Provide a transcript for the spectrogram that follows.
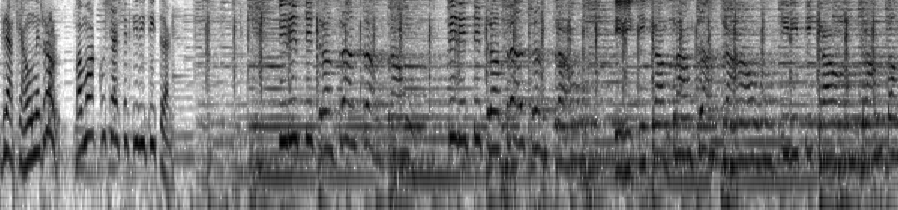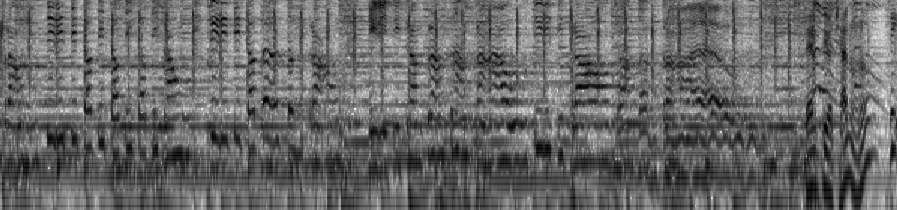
gracias a un error. Vamos a escuchar ese tirititran. Tiriti tran tran tran tran Tiriti tran tran tran tran Tercio Chano, ¿no? Sí,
